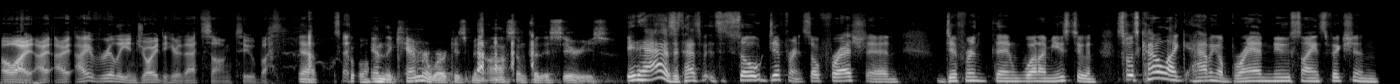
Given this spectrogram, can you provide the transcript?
Oh, I, I I really enjoyed to hear that song too. But Yeah, it's cool. And the camera work has been awesome for this series. It has. It has. It's so different, so fresh, and different than what I'm used to. And so it's kind of like having a brand new science fiction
